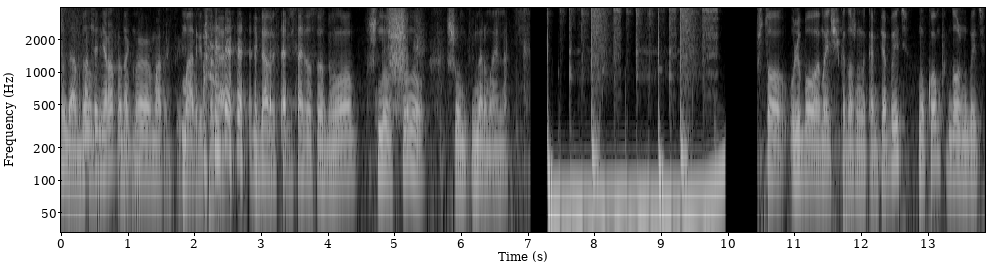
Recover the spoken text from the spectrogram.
Ну да, было бы Последний раз я такое в «Матрице». Матрица, да. Недавно писатель сразу думал, о, шнур сунул, шунт, и нормально. Что у любого мальчика должно на компе быть? Ну, комп должен быть.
